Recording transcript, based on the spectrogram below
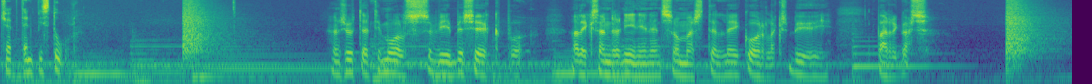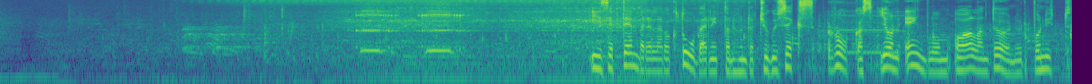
köpt en pistol. Han skjuter till måls vid besök på Alexandra Nininens sommarställe i Korlaksby i Pargas. I september eller oktober 1926 råkas John Engblom och Allan Törnud på nytt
